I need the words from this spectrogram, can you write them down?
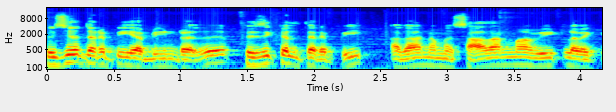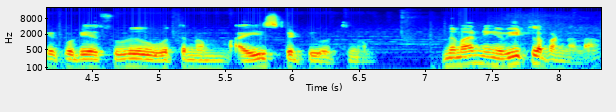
ஃபிசியோதெரப்பி அப்படின்றது ஃபிசிக்கல் தெரப்பி அதான் நம்ம சாதாரணமாக வீட்டில் வைக்கக்கூடிய சுடு ஒத்தனம் ஐஸ் கட்டி ஒத்தனம் இந்த மாதிரி நீங்கள் வீட்டில் பண்ணலாம்.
